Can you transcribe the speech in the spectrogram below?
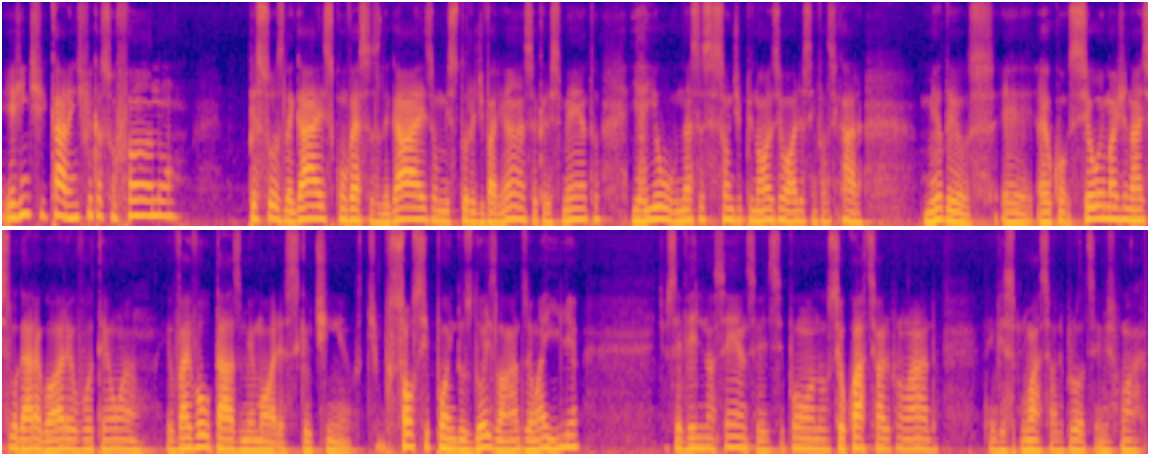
E a gente, cara, a gente fica surfando, pessoas legais, conversas legais, uma mistura de variância, crescimento. E aí eu, nessa sessão de hipnose, eu olho assim e falo assim, cara, meu Deus, é, é, se eu imaginar esse lugar agora, eu vou ter uma. Eu vai voltar as memórias que eu tinha. Tipo, o sol se põe dos dois lados, é uma ilha. Tipo, você vê ele nascendo, você vê ele se pondo, o seu quarto você olha para um lado, tem vista para um lado, você olha para outro, você vê para um lado.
